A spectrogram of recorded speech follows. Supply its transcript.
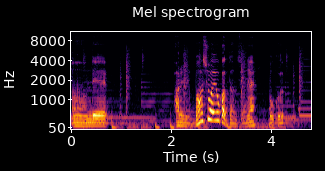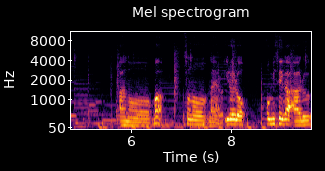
うんであれね場所は良かったんですよね。僕あの、まあそのなんやろいろいろお店がある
